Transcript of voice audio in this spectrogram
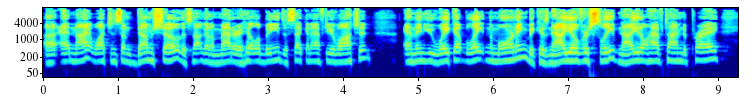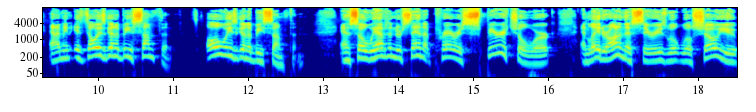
uh, at night watching some dumb show that's not going to matter a hill of beans a second after you watch it and then you wake up late in the morning because now you oversleep, now you don't have time to pray. And I mean, it's always going to be something. It's always going to be something. And so we have to understand that prayer is spiritual work. And later on in this series, we'll, we'll show you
